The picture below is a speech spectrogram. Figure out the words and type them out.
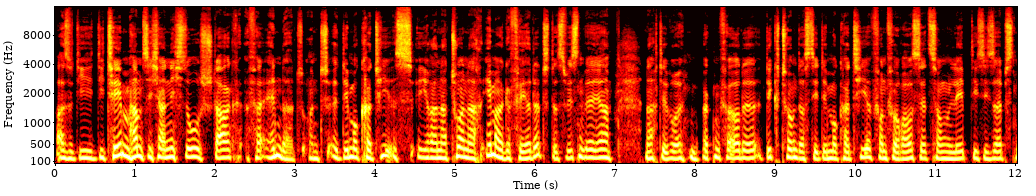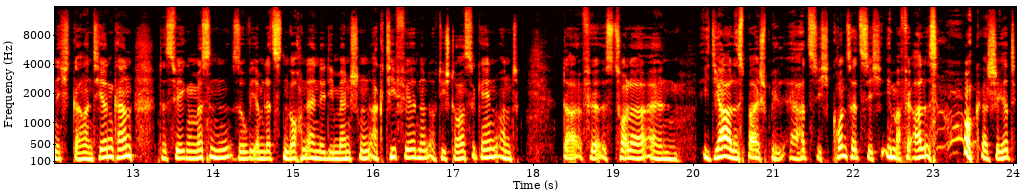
Also die, die Themen haben sich ja nicht so stark verändert. Und äh, Demokratie ist ihrer Natur nach immer gefährdet. Das wissen wir ja nach dem Böckenförde-Diktum, dass die Demokratie von Voraussetzungen lebt, die sie selbst nicht garantieren kann. Deswegen müssen, so wie am letzten Wochenende, die Menschen aktiv werden und auf die Straße gehen. Und dafür ist Toller ein ideales Beispiel. Er hat sich grundsätzlich immer für alles engagiert,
